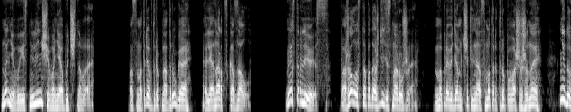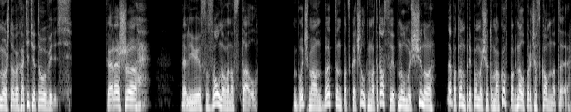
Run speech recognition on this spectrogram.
но не выяснили ничего необычного. Посмотрев друг на друга, Леонард сказал. «Мистер Льюис, пожалуйста, подождите снаружи. Мы проведем тщательный осмотр трупа вашей жены. Не думаю, что вы хотите это увидеть». «Хорошо». Льюис взволнованно встал. Буч Маунтбеттон подскочил к матрасу и пнул мужчину, а потом при помощи тумаков погнал прочь из комнаты.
